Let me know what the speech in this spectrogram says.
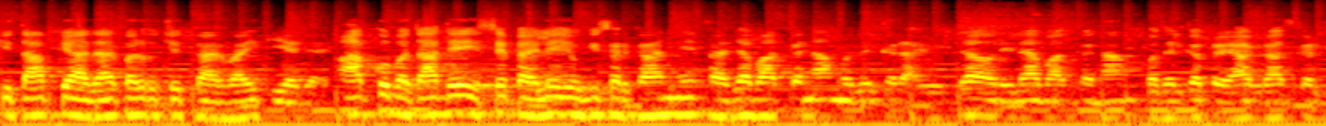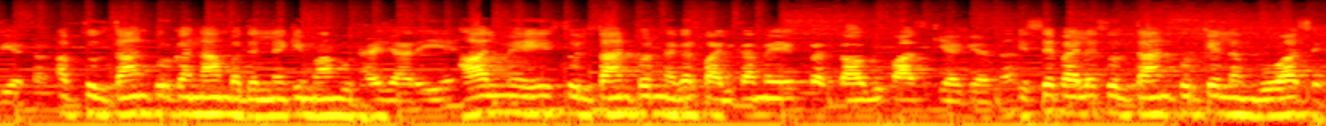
किताब के आधार पर उचित कार्रवाई किया जाए। आपको बता दें, इससे पहले योगी सरकार सरकार ने फैजाबाद का नाम बदलकर अयोध्या और इलाहाबाद का नाम बदलकर प्रयागराज कर दिया था। अब सुल्तानपुर का नाम बदलने की मांग उठाई जा रही है। हाल में ही सुल्तानपुर नगर पालिका में एक प्रस्ताव भी पास किया गया था। इससे पहले सुल्तानपुर के लम्बुआ से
